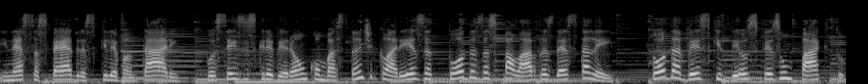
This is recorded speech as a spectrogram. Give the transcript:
E nessas pedras que levantarem, vocês escreverão com bastante clareza todas as palavras desta lei. Toda vez que Deus fez um pacto,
